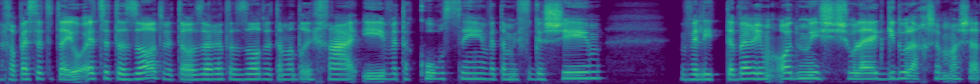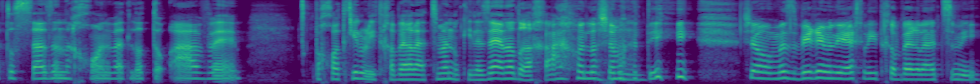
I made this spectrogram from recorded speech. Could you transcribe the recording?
מחפשת את היועצת הזאת ואת העוזרת הזאת ואת המדריכה ההיא ואת הקורסים ואת המפגשים ולהתדבר עם עוד מישהו שאולי יגידו לך שמה שאת עושה זה נכון ואת לא טועה ו... פחות כאילו להתחבר לעצמנו, כי לזה אין הדרכה, עוד לא שמעתי שמסבירים לי איך להתחבר לעצמי.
